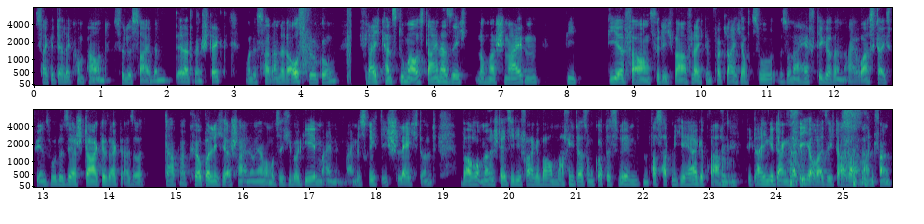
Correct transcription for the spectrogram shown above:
Psychedelic Compound, Psilocybin, der da drin steckt. Und es hat andere Auswirkungen. Vielleicht kannst du mal aus deiner Sicht nochmal schneiden, wie die Erfahrung für dich war, vielleicht im Vergleich auch zu so einer heftigeren Ayahuasca-Experience, wo du sehr stark gesagt hast, also da hat man körperliche Erscheinungen, man muss sich übergeben, einem, einem ist richtig schlecht und warum, man stellt sich die Frage, warum mache ich das um Gottes Willen, was hat mich hierher gebracht? Mhm. Die gleichen Gedanken hatte ich auch, als ich da war am Anfang.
